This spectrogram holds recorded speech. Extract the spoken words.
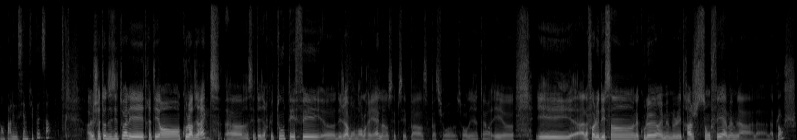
en parler aussi un petit peu de ça? Le Château des Étoiles est traité en couleur directe, c'est-à-dire que tout est fait déjà bon, dans le réel, hein, c'est pas, pas sur, sur, ordinateur, et, à la fois le dessin, la couleur et même le lettrage sont faits à même la planche.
